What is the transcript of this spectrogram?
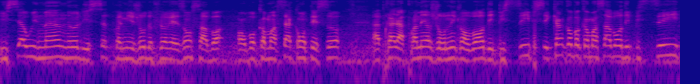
Ici à Winman, les 7 premiers jours de floraison, ça va, on va commencer à compter ça après la première journée qu'on va avoir des pistilles. Puis c'est quand qu'on va commencer à avoir des pistilles?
